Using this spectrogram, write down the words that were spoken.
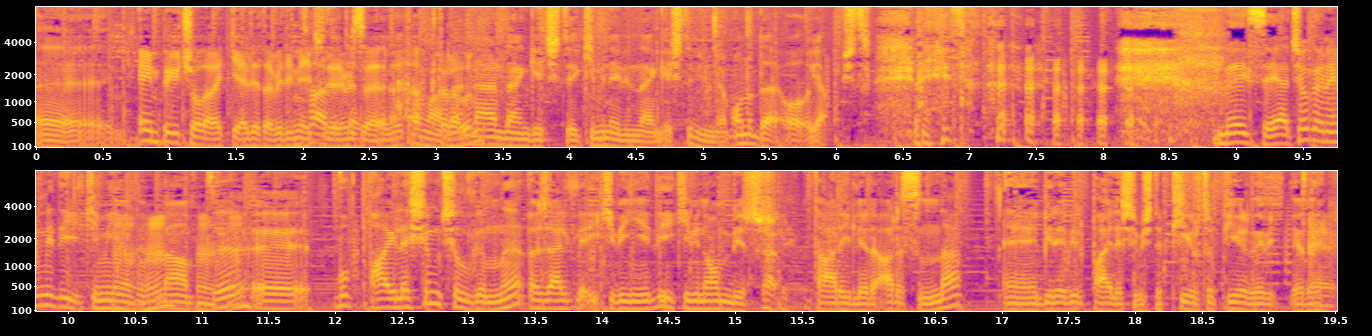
Ee, MP3 olarak geldi tabii dinleyicilerimize tabii, tabii, tabii, aktaralım. Nereden geçti, kimin elinden geçti bilmiyorum. Onu da o yapmıştır. Neyse. Neyse ya çok önemli değil kimin yapıp ne yaptığı. Ee, bu paylaşım çılgınlığı özellikle 2007-2011 tarihleri arasında e, birebir paylaşım işte peer to peer dedikleri evet.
